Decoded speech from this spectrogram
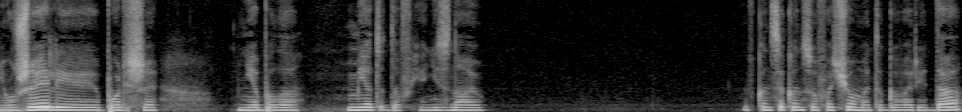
Неужели больше не было методов, я не знаю. В конце концов, о чем это говорит? Да,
